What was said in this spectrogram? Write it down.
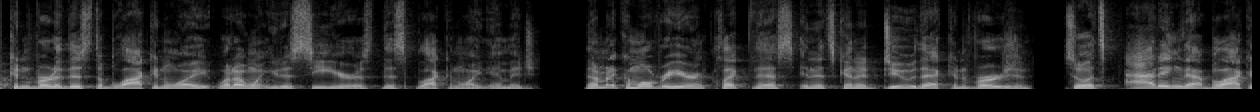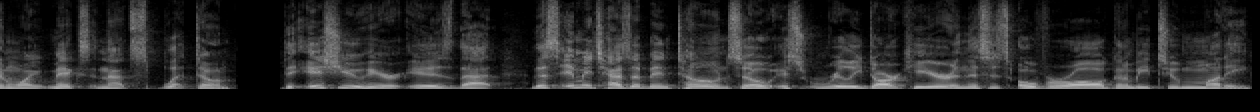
I converted this to black and white. What I want you to see here is this black and white image. Then I'm going to come over here and click this and it's going to do that conversion. So it's adding that black and white mix and that split tone. The issue here is that this image hasn't been toned, so it's really dark here, and this is overall going to be too muddy.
